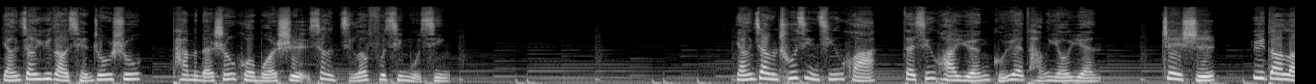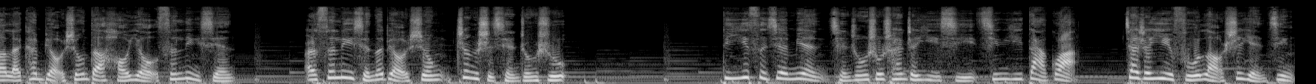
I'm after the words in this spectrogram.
杨绛遇到钱钟书，他们的生活模式像极了父亲母亲。杨绛初进清华，在清华园古月堂游园，这时遇到了来看表兄的好友孙令贤，而孙令贤的表兄正是钱钟书。第一次见面，钱钟书穿着一袭青衣大褂。架着一副老式眼镜，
